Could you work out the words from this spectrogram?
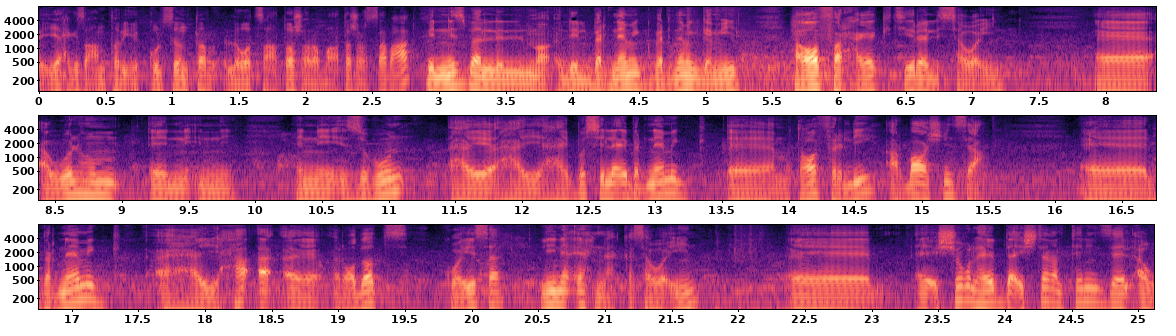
يحجز عن طريق ال call center اللي هو 19 14 7 بالنسبة للم... للبرنامج برنامج جميل. هيوفر حاجات كتيرة للسواقين. آه، أولهم إن إن إن الزبون هي... هي... هيبص يلاقي برنامج آه، متوفر ليه 24 ساعة. آه، البرنامج هيحقق آه، كويسة لينا إحنا كسواقين. آه، الشغل هيبدأ يشتغل تاني زي الأول.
